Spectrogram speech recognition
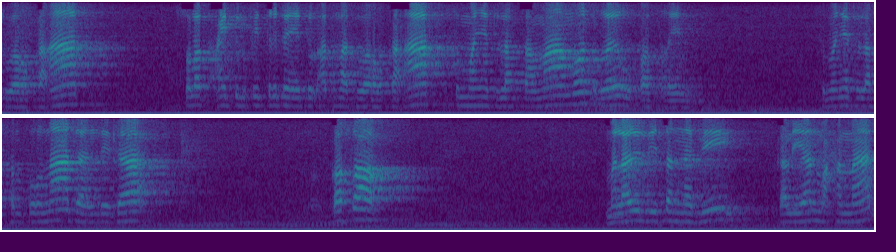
dua rakaat Sholat Idul Fitri dan Idul Adha dua rakaat Semuanya adalah tamamun ghairu qasrin. Semuanya adalah sempurna dan tidak kosong. Melalui lisan Nabi kalian Muhammad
